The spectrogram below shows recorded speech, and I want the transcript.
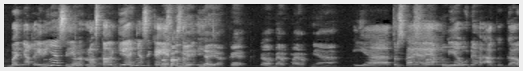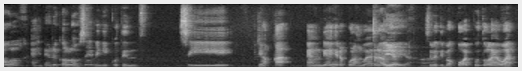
banyak ininya sih Nggak- nostalgianya sih kayak nostalgia misalnya- iya ya kayak eh, merek-mereknya Iya, terus Sepatu. kayak yang dia udah agak gaul, eh dia udah gaul maksudnya dia ngikutin si Jaka yang di akhirnya pulang bareng. iya iya. Tiba-tiba kue putu lewat.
